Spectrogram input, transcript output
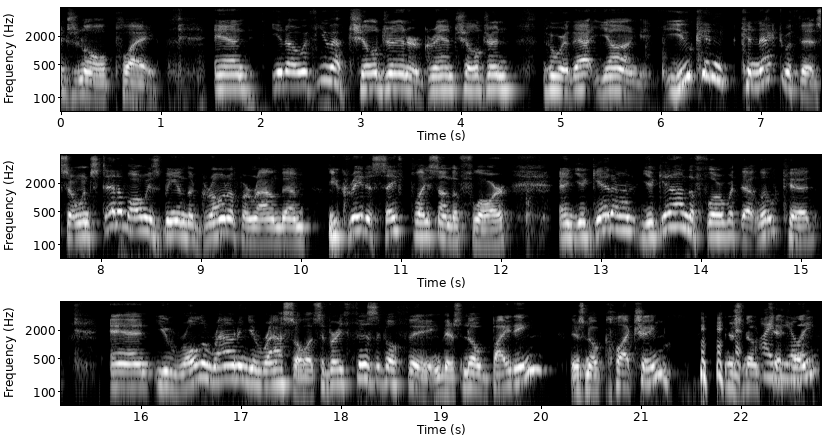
original play. And, you know, if you have children or grandchildren who are that young, you can connect with this. So instead of always being the grown up around them, you create a safe place on the floor and you get on, you get on the floor with that little kid and you roll around and you wrestle. It's a very physical thing. There's no biting. There's no clutching. There's no tickling.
